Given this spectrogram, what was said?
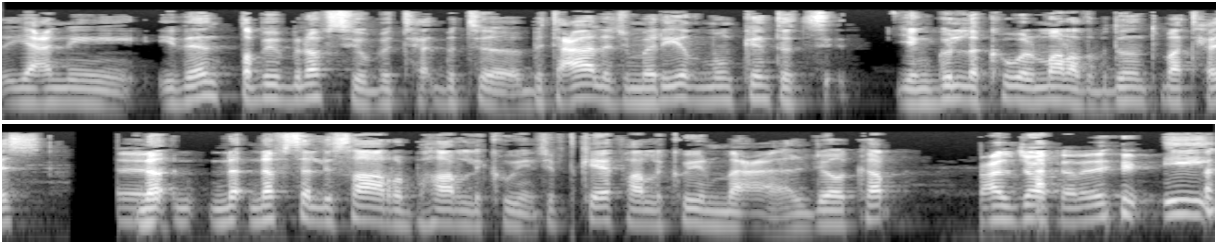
يعني إذا أنت طبيب نفسي وبت بت بتعالج مريض ممكن أنت ينقل لك هو المرض بدون انت ما تحس. ن- نفس اللي صار بهارلي كوين. شفت كيف هارلي كوين مع الجوكر؟ مع الجوكر إيه. إي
